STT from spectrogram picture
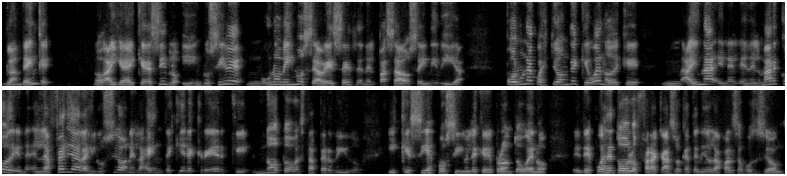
blandengue, ¿no? Hay, hay que decirlo. E inclusive uno mismo se, a veces en el pasado se inhibía por una cuestión de que, bueno, de que Mm, hay una, en el, en el marco, de, en, la feria de las ilusiones, la gente quiere creer que no todo está perdido y que sí es posible que de pronto, bueno, eh, después de todos los fracasos que ha tenido la falsa oposición,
